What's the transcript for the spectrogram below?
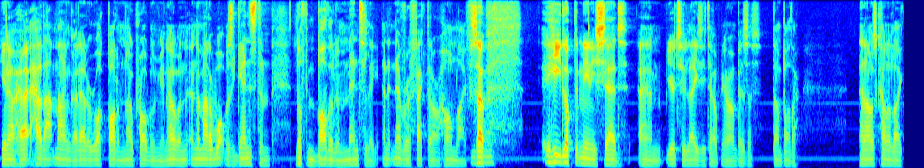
You know, how, how that man got out of rock bottom, no problem, you know. And, and no matter what was against him, nothing bothered him mentally. And it never affected our home life. So he looked at me and he said, um, You're too lazy to open your own business. Don't bother. And I was kind of like,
